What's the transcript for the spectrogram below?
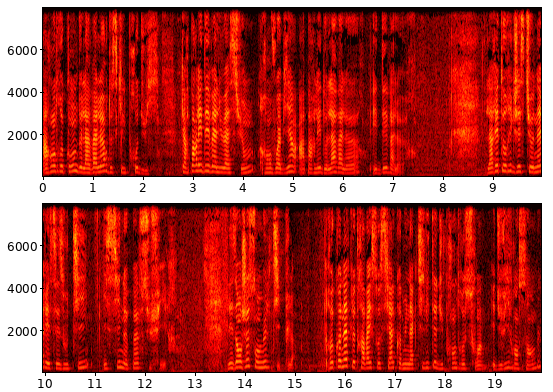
à rendre compte de la valeur de ce qu'il produit. Car parler d'évaluation renvoie bien à parler de la valeur et des valeurs. La rhétorique gestionnaire et ses outils ici ne peuvent suffire. Les enjeux sont multiples. Reconnaître le travail social comme une activité du prendre soin et du vivre ensemble,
